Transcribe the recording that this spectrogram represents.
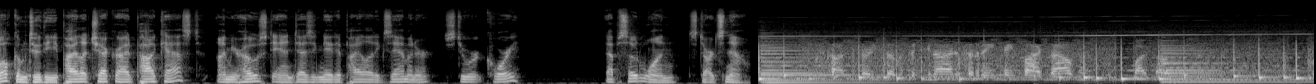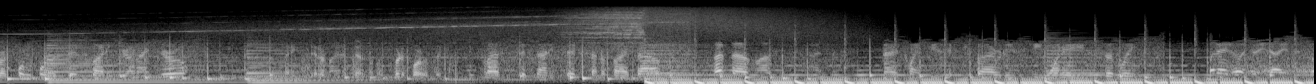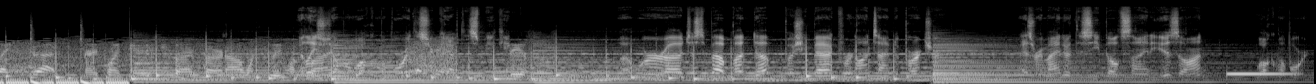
Welcome to the Pilot Check Ride podcast. I'm your host and designated pilot examiner, Stuart Corey. Episode 1 starts now. Wisconsin 3769, instead of maintain 5000. 5000. Number 4406, sliding 090. Heading 090, 4406. Last 696, under 5000. 5000, last 696. 2265, reduce speed 180, Sibley. 2265, fire now, 128, Hey, ladies and gentlemen, welcome aboard. This is your captain speaking. Uh, we're uh, just about buttoned up, pushing back for an on time departure. As a reminder, the seatbelt sign is on. Welcome aboard.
